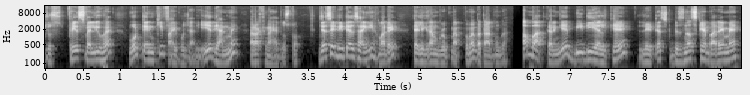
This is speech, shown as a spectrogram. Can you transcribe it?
जो फेस वैल्यू है वो टेन की फाइव हो जा रही है। ये ध्यान में रखना है दोस्तों। जैसे डिटेल्स आएँगी हमारे टेलीग्राम ग्रुप में आपको मैं बता दूँगा। अब बात करेंगे बीडीएल के लेटेस्ट बिज़नेस के बारे में।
